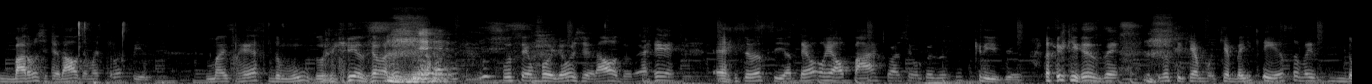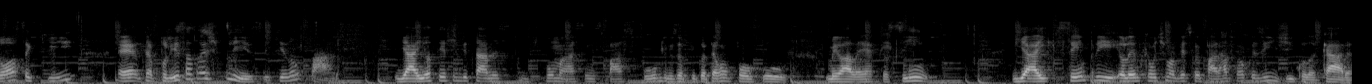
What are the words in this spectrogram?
Barão Geraldo é mais tranquilo. Mas o resto do mundo, que é por ser um bolhão Geraldo, né? É, tipo assim, até o Real Parque eu achei uma coisa incrível. Quer dizer, tipo assim, que é, que é bem tenso, mas nossa, aqui é, tem polícia atrás de polícia, que não para. E aí eu tento evitar nesse, tipo, máximo em espaços públicos, eu fico até um pouco meio alerta assim. E aí sempre, eu lembro que a última vez que foi parado foi uma coisa ridícula, cara.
